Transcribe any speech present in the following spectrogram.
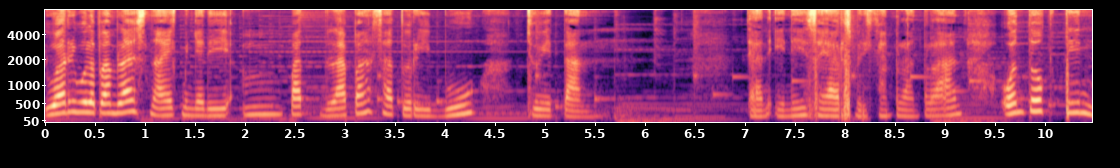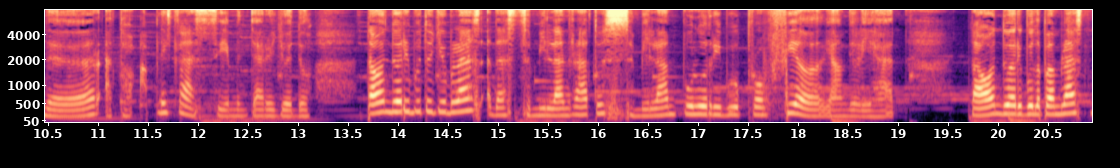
2018 naik menjadi 481.000 cuitan. Dan ini saya harus berikan pelan-pelan untuk Tinder atau aplikasi mencari jodoh Tahun 2017 ada 990 ribu profil yang dilihat. Tahun 2018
